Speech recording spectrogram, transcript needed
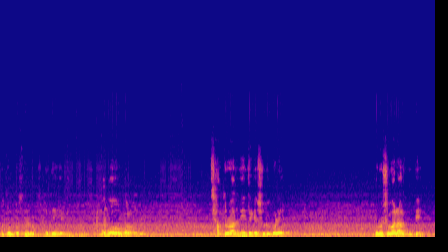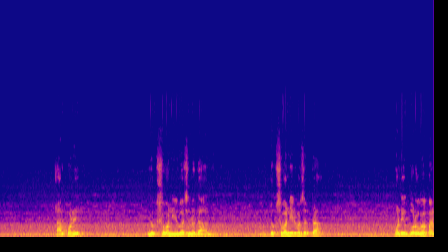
প্রথম প্রশ্নের উত্তরটা দেখে নিন। ছাত্র রাজনীতি থেকে শুরু করে পুরসভা রাজনীতি তারপরে লোকসভা নির্বাচনে দাঁড়ানো। লোকসভা নির্বাচনটা অনেক বড় ব্যাপার।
